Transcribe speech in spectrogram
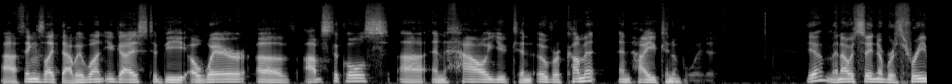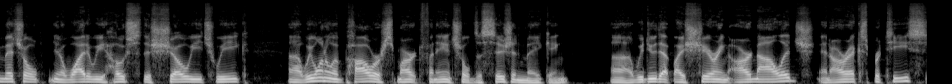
Uh, things like that. We want you guys to be aware of obstacles uh, and how you can overcome it and how you can avoid it. Yeah, and I would say number three, Mitchell. You know, why do we host this show each week? Uh, we want to empower smart financial decision making. Uh, we do that by sharing our knowledge and our expertise,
